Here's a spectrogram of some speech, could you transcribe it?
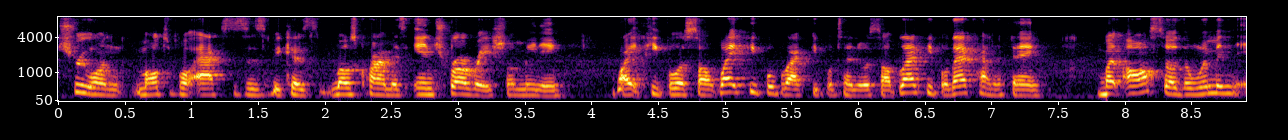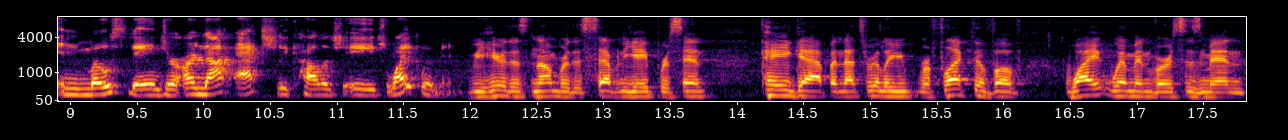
true on multiple axes, because most crime is intra-racial, meaning white people assault white people, black people tend to assault black people, that kind of thing but also the women in most danger are not actually college age white women. We hear this number, the 78% pay gap, and that's really reflective of white women versus men.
